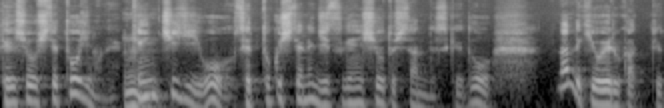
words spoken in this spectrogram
提唱して当時のねうん。県知事を説得してね実現しようとしたんですけどなんで気を得るかっていう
